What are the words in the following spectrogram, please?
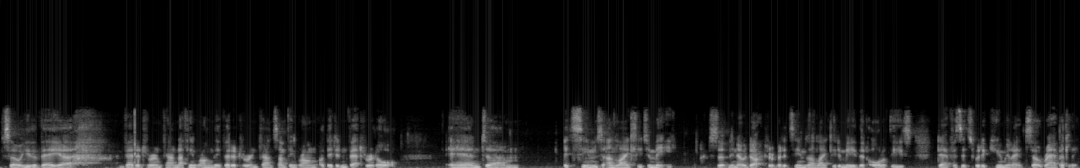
So either they uh, vetted her and found nothing wrong, they vetted her and found something wrong, or they didn't vet her at all. And um, it seems unlikely to me. Certainly no doctor, but it seems unlikely to me that all of these deficits would accumulate so rapidly.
